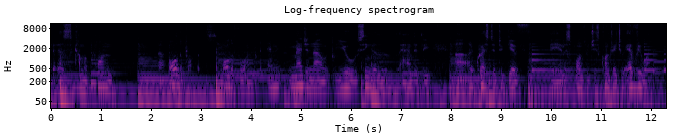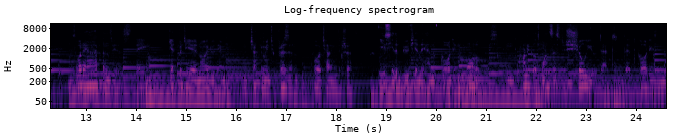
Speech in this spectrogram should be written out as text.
that has come upon uh, all the prophets, all the 400. And imagine now you single handedly uh, are requested to give a response which is contrary to everyone. So, what happens is they get pretty annoyed with him and chuck him into prison for telling the truth. You see the beauty and the hand of God in all of this. And Chronicles wants us to show you that, that God is in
